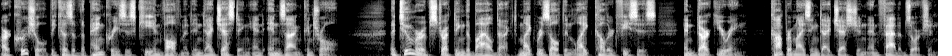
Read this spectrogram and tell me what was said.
are crucial because of the pancreas's key involvement in digesting and enzyme control. A tumor obstructing the bile duct might result in light-colored feces and dark urine, compromising digestion and fat absorption.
